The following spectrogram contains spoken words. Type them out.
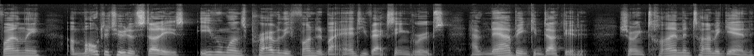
Finally, a multitude of studies, even ones privately funded by anti vaccine groups, have now been conducted, showing time and time again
